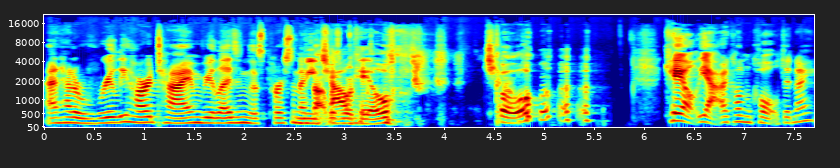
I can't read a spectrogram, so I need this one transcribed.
and had a really hard time realizing this person You I mean thought Chaol was Kale. Cole. Kale. Yeah, I called him Cole, didn't I?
